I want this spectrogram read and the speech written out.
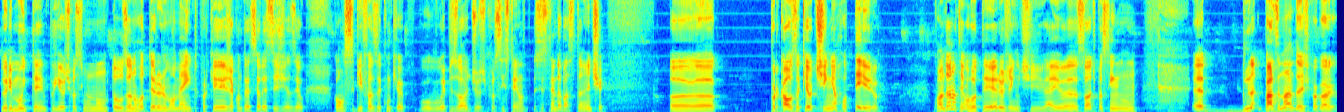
dure muito tempo. E eu, tipo assim, eu não tô usando roteiro no momento, porque já aconteceu desses dias eu consegui fazer com que o, episódio tipo, se, estenda, se estenda bastante. Uh, por causa que eu tinha roteiro. Quando eu não tenho roteiro, gente, aí eu só, tipo assim. É quase nada, tipo, agora,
